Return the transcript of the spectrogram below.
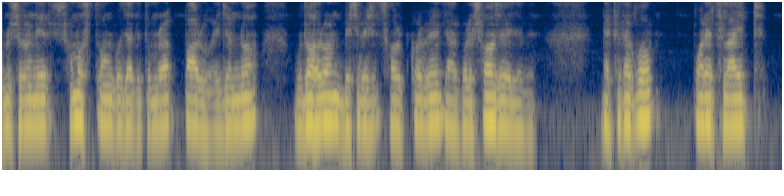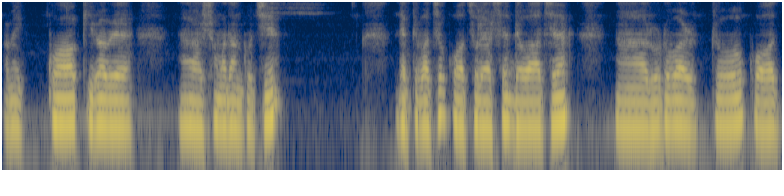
অনুশীলনের সমস্ত অঙ্ক যাতে তোমরা পারো। এই জন্য উদাহরণ বেশি বেশি সলভ করবে, যার ফলে সহজ হয়ে যাবে। দেখতে থাকো, পরের স্লাইড আমি ক কীভাবে সমাধান করছি। দেখতে পাচ্ছ, ক চলে আসছে, দেওয়া আছে root over two cos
